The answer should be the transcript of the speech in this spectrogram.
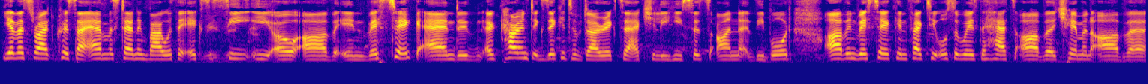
Yeah, that's right, Chris. I am standing by with the ex CEO of Investec and a current executive director. Actually, he sits on the board of Investec. In fact, he also wears the hat of the chairman of uh,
